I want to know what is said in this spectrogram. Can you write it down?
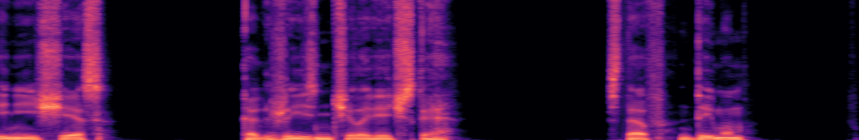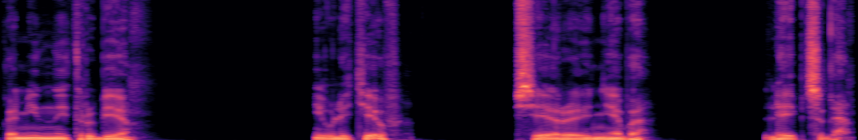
и не исчез, как жизнь человеческая, став дымом в каминной трубе и улетев в серое небо Лейпцига.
